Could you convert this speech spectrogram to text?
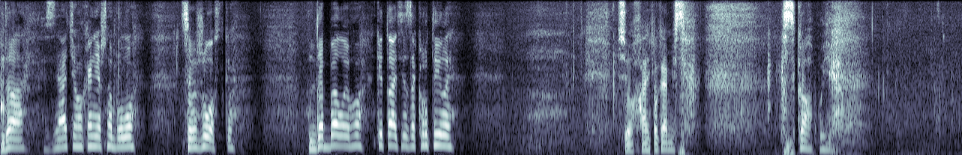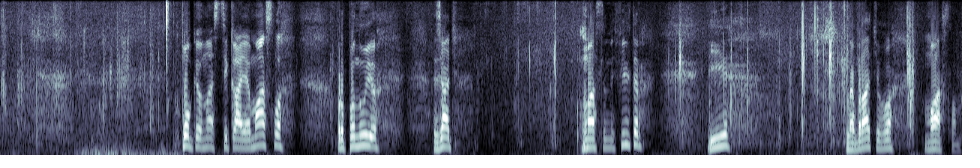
Да, зняти його, звісно, було це жорстко. Дебело його китайці закрутили. Все, хай поки місць скапує. Поки в нас стікає масло, пропоную взяти масляний фільтр і набрати його маслом.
